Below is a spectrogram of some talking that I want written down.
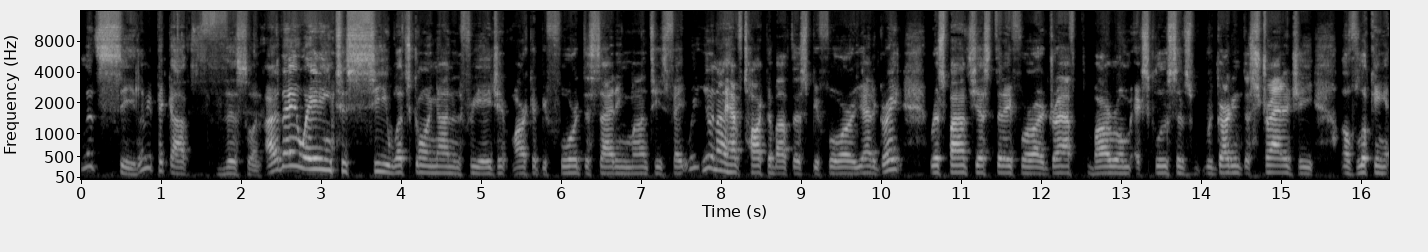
let's see. Let me pick out this one. Are they waiting to see what's going on in the free agent market before deciding Monty's fate? We, you and I have talked about this before. You had a great response yesterday for our draft barroom exclusives regarding the strategy of looking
